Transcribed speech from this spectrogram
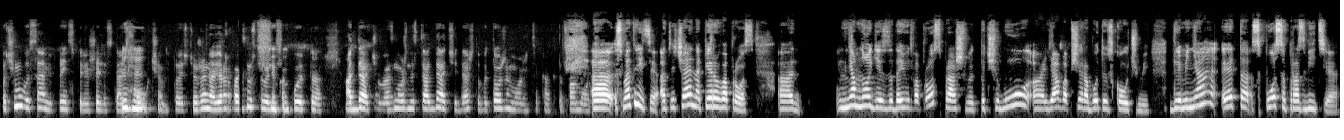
почему вы сами, в принципе, решили стать uh-huh. коучем? То есть уже, наверное, почувствовали какую-то отдачу, возможность отдачи, да, что вы тоже можете как-то помочь. А, смотрите, отвечая на первый вопрос, а, у меня многие задают вопрос, спрашивают, почему э, я вообще работаю с коучами. Для меня это способ развития.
